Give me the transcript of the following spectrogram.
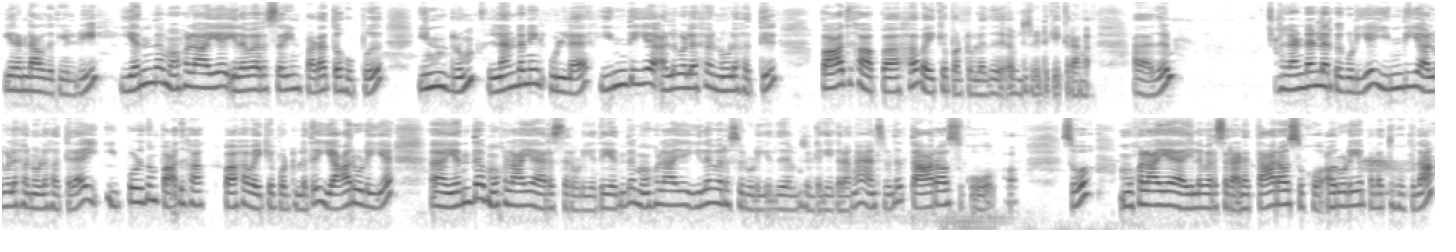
இரண்டாவது கேள்வி. எந்த முகலாய இளவரசரின் படத்தொகுப்பு இன்றும் லண்டனில் உள்ள இந்திய அலுவலக நூலகத்தில் பாதுகாப்பாக வைக்கப்பட்டுள்ளது அப்படின்னு சொல்லிட்டு கேட்குறாங்க. அதாவது லண்டனில் இருக்கக்கூடிய இந்திய அலுவலக நூலகத்தில் இப்பொழுதும் பாதுகாப்பாக வைக்கப்பட்டுள்ளது. யாருடைய எந்த முகலாய அரசருடையது எந்த முகலாய இளவரசருடையது அப்படின்னு சொல்லிட்டு கேட்குறாங்க ஆன்சர் வந்து தாரா சுகோ. ஸோ முகலாய இளவரசரான தாரா சுகோ அவருடைய படத்தொகுப்பு தான்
